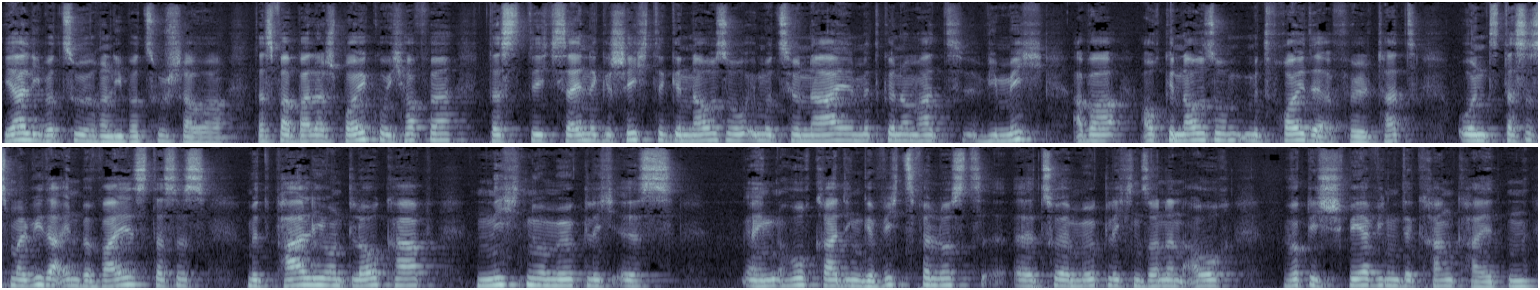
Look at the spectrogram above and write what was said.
Ja, lieber Zuhörer, lieber Zuschauer, das war Balasch Boyko. Ich hoffe, dass dich seine Geschichte genauso emotional mitgenommen hat wie mich, aber auch genauso mit Freude erfüllt hat. Und das ist mal wieder ein Beweis, dass es mit Paleo und Low Carb nicht nur möglich ist, einen hochgradigen Gewichtsverlust äh, zu ermöglichen, sondern auch wirklich schwerwiegende Krankheiten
